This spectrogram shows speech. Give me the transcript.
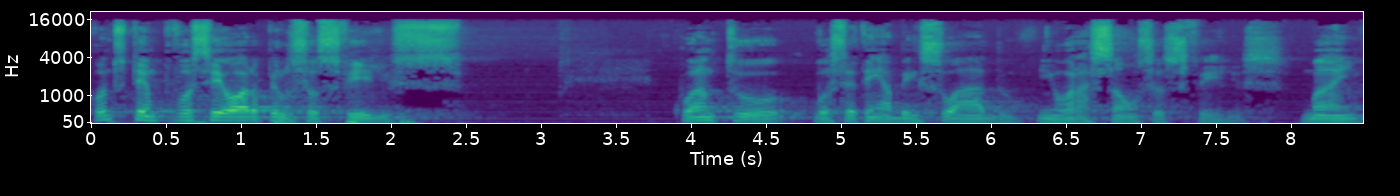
Quanto tempo você ora pelos seus filhos? Quanto você tem abençoado em oração seus filhos? Mãe,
